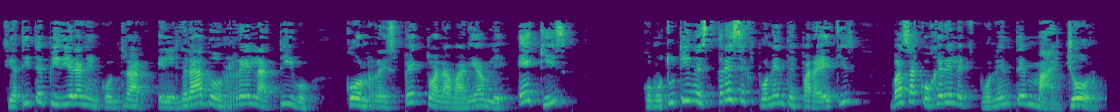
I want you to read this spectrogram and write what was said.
si a ti te pidieran encontrar el grado relativo con respecto a la variable x, como tú tienes tres exponentes para x, vas a coger el exponente mayor.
